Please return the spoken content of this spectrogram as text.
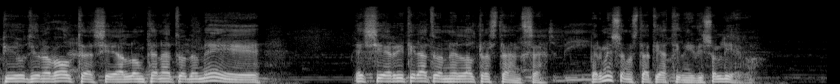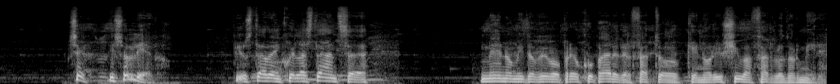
Più di una volta si è allontanato da me e, e si è ritirato nell'altra stanza. Per me sono stati attimi di sollievo. Sì, di sollievo. Più stava in quella stanza, meno mi dovevo preoccupare del fatto che non riuscivo a farlo dormire.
